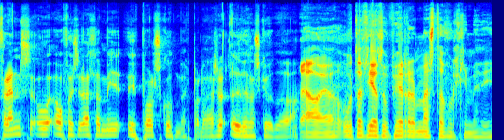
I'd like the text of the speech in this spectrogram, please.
Friends og Office er alltaf upp á skotmörk bara það er svo auðvitað að skjóta það. Já, já, út af því að þú pyrrar mesta fólki með því.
